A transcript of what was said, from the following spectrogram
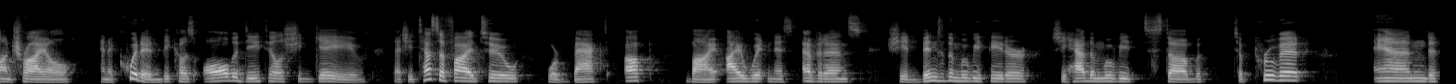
on trial and acquitted because all the details she gave that she testified to were backed up by eyewitness evidence. She had been to the movie theater, she had the movie stub to prove it, and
